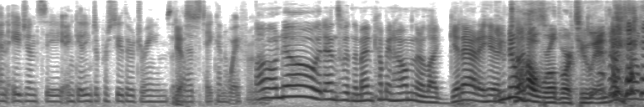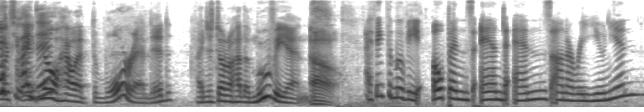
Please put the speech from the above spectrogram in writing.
and agency and getting to pursue their dreams, and Yes. then it's taken away from them. Oh no! It ends with the men coming home and they're like, "Get out of here!" You know toots." how World War II ended? World War II I know how it, the war ended. I just don't know how the movie ends. Oh. I think the movie opens and ends on a reunion.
